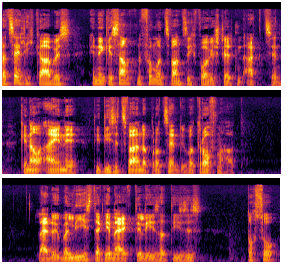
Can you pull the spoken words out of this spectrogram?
Tatsächlich gab es in den gesamten 25 vorgestellten Aktien genau eine, die diese 200% übertroffen hat. Leider überließ der geneigte Leser dieses, doch so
